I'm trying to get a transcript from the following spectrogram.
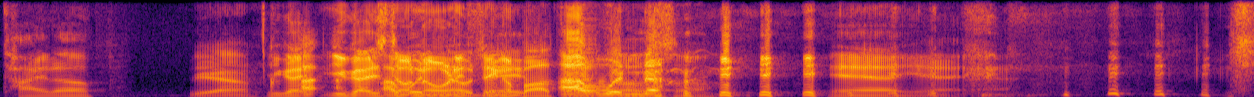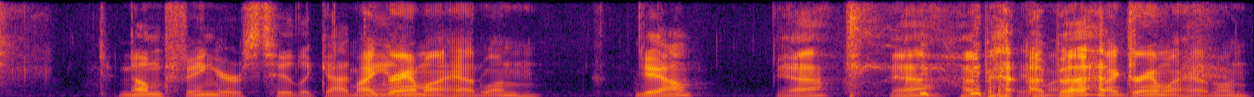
tied up. Yeah. You guys, you guys I don't know wouldn't know, anything Dave. about that. I wouldn't though, know. so- yeah, yeah, yeah, Numb fingers too. Like God. My grandma had one. Yeah. Yeah, yeah. I bet. I my, bet. My grandma had one.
